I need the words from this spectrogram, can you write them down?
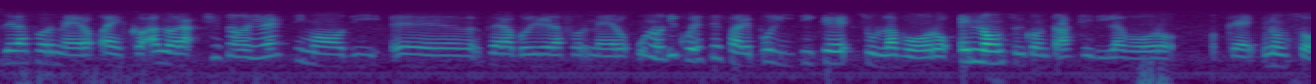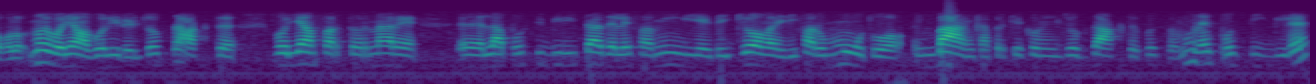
Della Fornero, ecco, allora ci sono diversi modi eh, per abolire la Fornero. Uno di questi è fare politiche sul lavoro e non sui contratti di lavoro. Okay? Non solo, noi vogliamo abolire il Jobs Act, vogliamo far tornare eh, la possibilità delle famiglie, dei giovani di fare un mutuo in banca perché con il Jobs Act questo non è possibile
